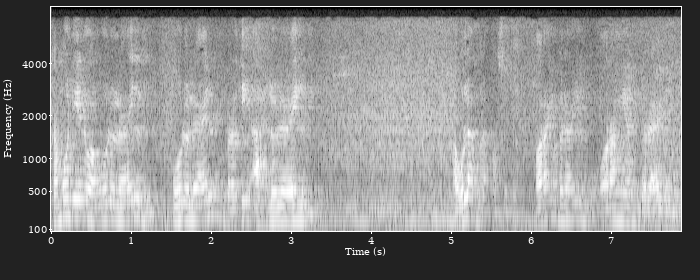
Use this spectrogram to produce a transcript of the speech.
Kemudian wa ulul ilm. Ulul ilm berarti ahlul ilm. Ulama orang yang berilmu orang yang berilmu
